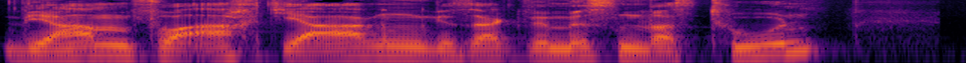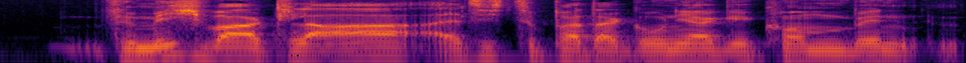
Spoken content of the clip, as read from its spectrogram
Wir haben vor acht Jahren gesagt, wir müssen was tun. Für mich war klar, als ich zu Patagonia gekommen bin,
